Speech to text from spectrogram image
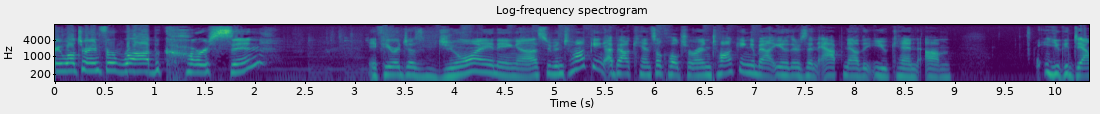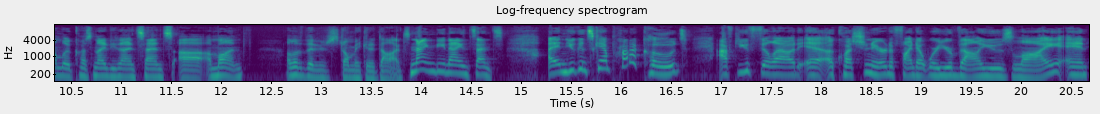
Mary Walter in for Rob Carson. If you're just joining us, we've been talking about cancel culture and talking about, you know, there's an app now that you can um, you can download, cost 99 cents uh, a month I love that they just don't make it a dollar. It's 99 cents. And you can scan product codes after you fill out a questionnaire to find out where your values lie. And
